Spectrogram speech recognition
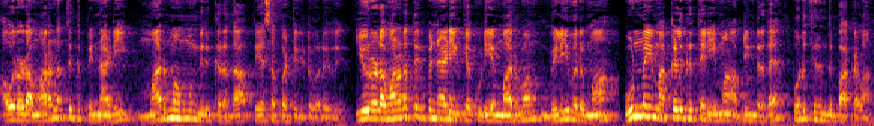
அவரோட மரணத்துக்கு பின்னாடி மர்மமும் இருக்கிறதா பேசப்பட்டுக்கிட்டு வருது. இவரோட மரணத்துக்கு பின்னாடி இருக்கக்கூடிய மர்மம் வெளிவருமா? உண்மை மக்களுக்கு தெரியுமா? அப்படின்றத பொறுத்திருந்து பார்க்கலாம்.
